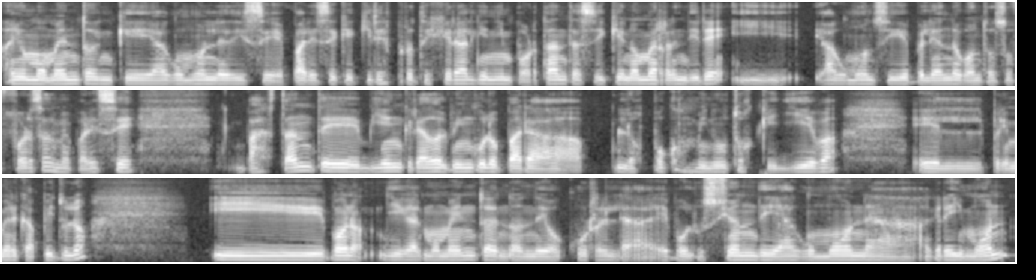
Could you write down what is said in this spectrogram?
Hay un momento en que Agumon le dice, parece que quieres proteger a alguien importante, así que no me rendiré, y Agumon sigue peleando con todas sus fuerzas, me parece bastante bien creado el vínculo para los pocos minutos que lleva el primer capítulo. Y bueno, llega el momento en donde ocurre la evolución de Agumon a Greymon.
